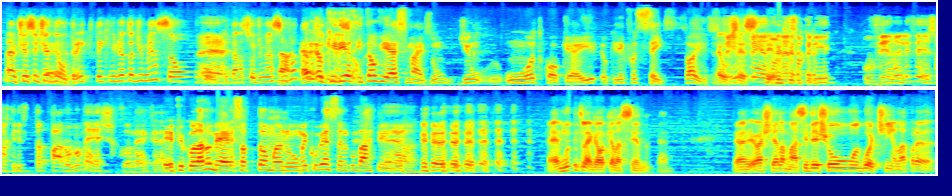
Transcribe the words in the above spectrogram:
Não, não tinha sentido É. nenhum. Tem, que- tem que vir de outra dimensão. Pô. É. O que tá na sua dimensão Não, já tá eu, na eu queria, dimensão. então viesse mais um, de um, um outro qualquer aí, eu queria que fosse seis. Só isso. É o veio o sexteto. Venom, né? Só que ele. O Venom ele veio, só que ele tá- parou no México, né, cara? Ele ficou lá no México, só tomando uma e conversando com o bartender. É, É muito legal aquela cena, cara. Eu, achei ela massa. E deixou uma gotinha lá pra,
